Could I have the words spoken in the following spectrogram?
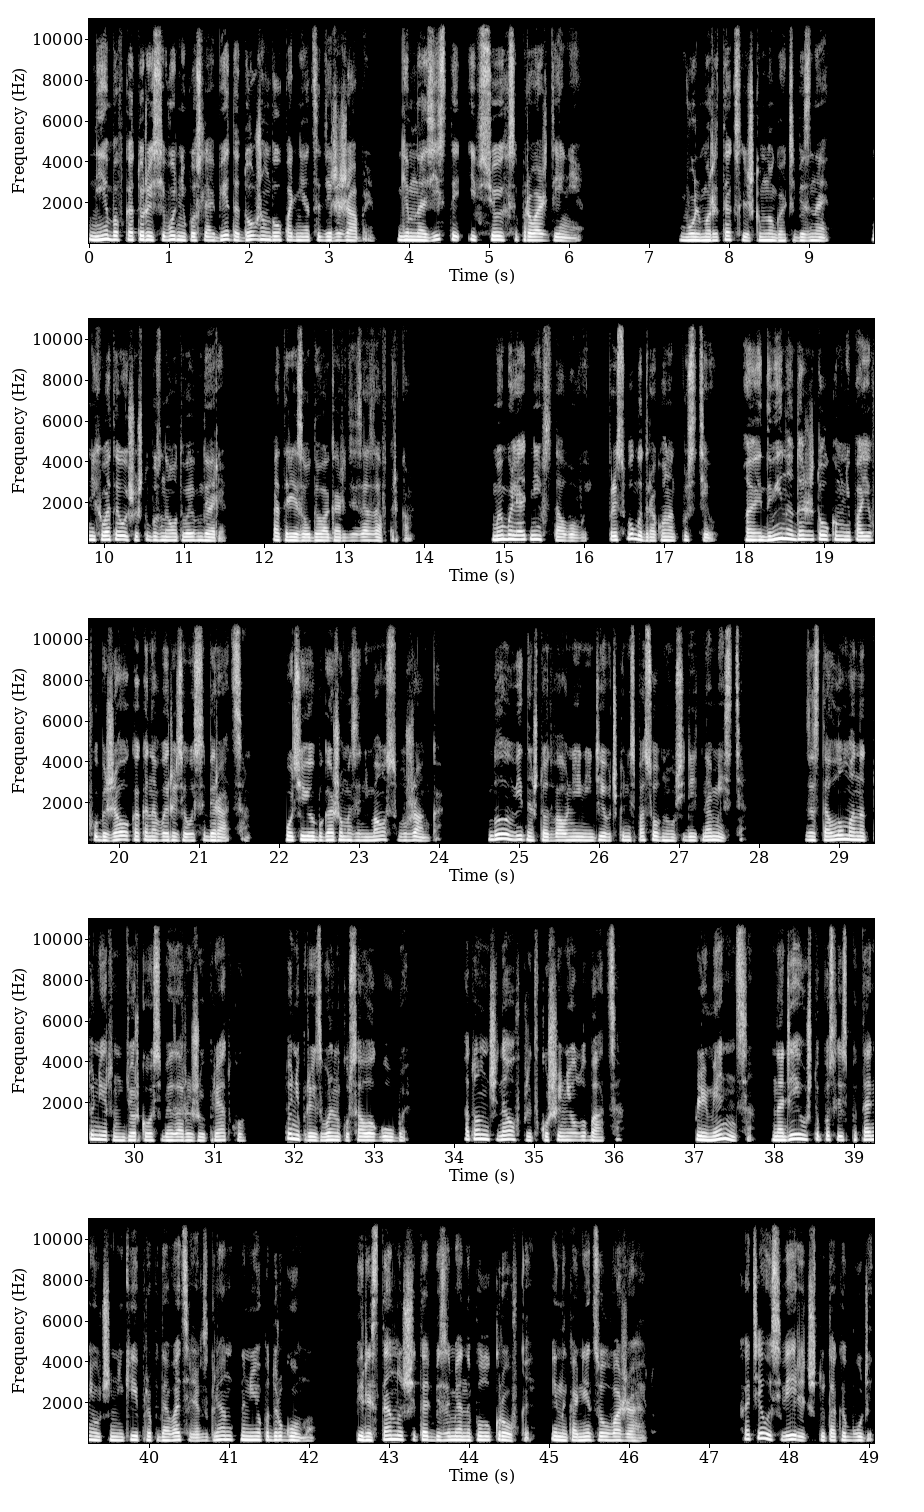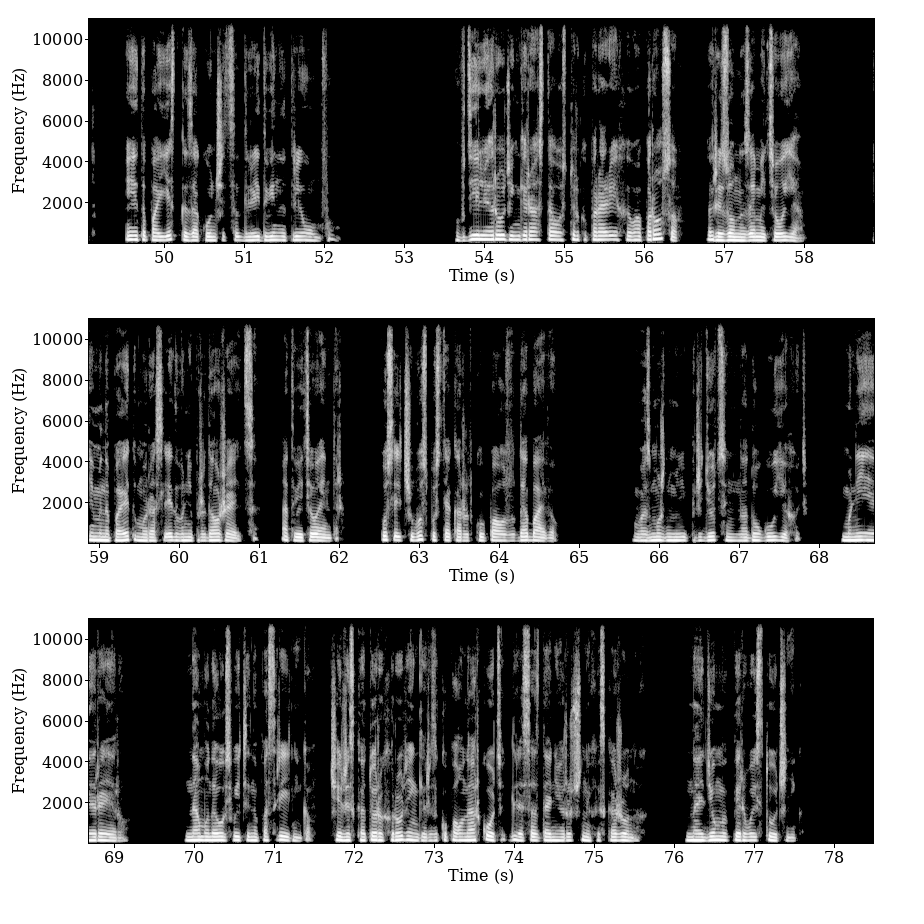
Небо, в которое сегодня после обеда должен был подняться дирижабль, гимназисты и все их сопровождение. Вольмар и так слишком много о тебе знает. Не хватало еще, чтобы узнал о твоем даре отрезал Делагарди за завтраком. Мы были одни в столовой, прислугу дракон отпустил, а Эдвина, даже толком не поев, убежала, как она выразилась, собираться. Хоть ее багажом и занималась служанка. Было видно, что от волнения девочка не способна усидеть на месте. За столом она то нервно дергала себя за рыжую прядку, то непроизвольно кусала губы, а то начинала в предвкушении улыбаться. Племянница, Надеюсь, что после испытания ученики и преподаватели взглянут на нее по-другому, перестанут считать безымянной полукровкой и, наконец, зауважают. Хотелось верить, что так и будет, и эта поездка закончится для Эдвины триумфом. В деле Родингера осталось только прорех и вопросов, резонно заметила я. Именно поэтому расследование продолжается, ответил Эндер, после чего спустя короткую паузу добавил. Возможно, мне придется ненадолго уехать. Мне и Рейру. Нам удалось выйти на посредников, через которых Родингер закупал наркотик для создания ручных искаженных. Найдем и первоисточник.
